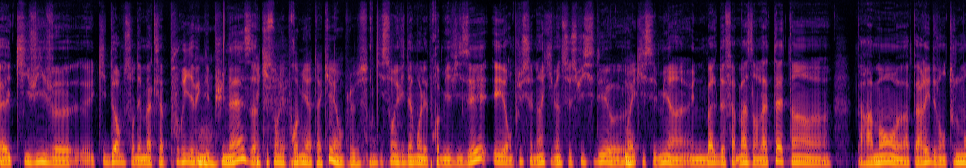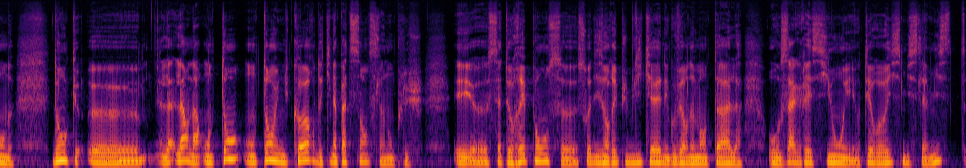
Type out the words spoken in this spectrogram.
euh, qui vivent, euh, qui dorment sur des matelas pourris avec des mmh. punaises. Et qui sont les premiers attaqués en plus. Qui sont évidemment les premiers visés. Et en plus, il y en a un qui vient de se suicider, euh, qui s'est mis une balle de FAMAS dans la tête, hein, apparemment à Paris devant tout le monde. Donc là, on, a, on, tend, on tend une corde qui n'a pas de sens là non plus. Et cette réponse soi-disant républicaine et gouvernementale aux agressions et au terrorisme islamiste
